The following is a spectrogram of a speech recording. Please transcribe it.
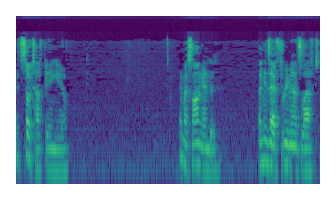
It's so tough being you. And my song ended. That means I have three minutes left.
